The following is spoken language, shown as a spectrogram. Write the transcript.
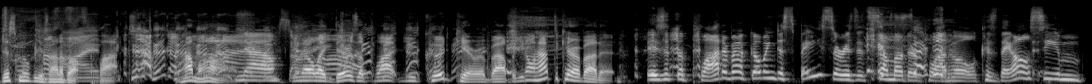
This oh, movie is not come about on. plot. Come on. No. You know, like there's a plot you could care about, but you don't have to care about it. Is it the plot about going to space or is it some other plot hole? Because they all seem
